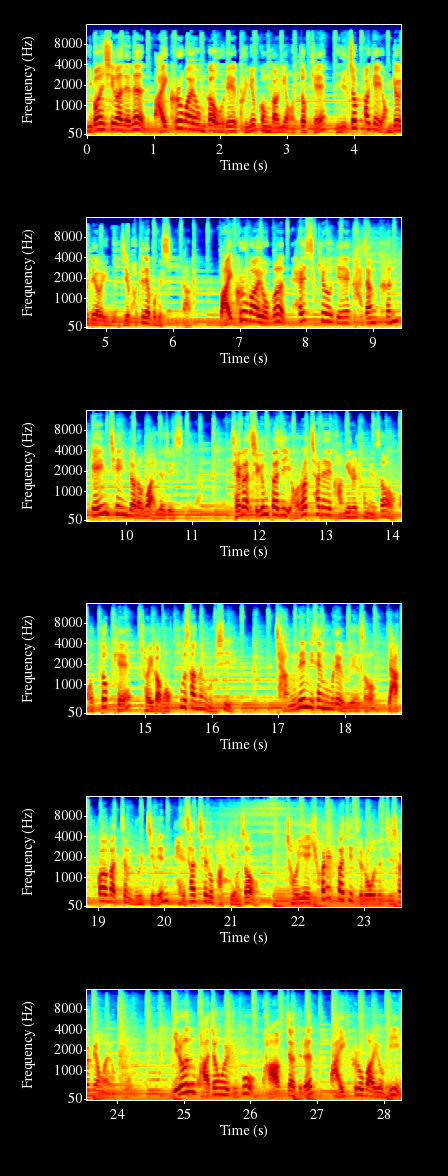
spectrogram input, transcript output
이번 시간에는 마이크로바이옴과 우리의 근육 건강이 어떻게 밀접하게 연결되어 있는지 확인해 보겠습니다. 마이크로바이옴은 헬스케어계의 가장 큰 게임 체인저라고 알려져 있습니다. 제가 지금까지 여러 차례의 강의를 통해서 어떻게 저희가 먹고 사는 것이 장내 미생물에 의해서 약과 같은 물질인 대사체로 바뀌어서 저희의 혈액까지 들어오는지 설명하였고 이런 과정을 두고 과학자들은 마이크로바이옴이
